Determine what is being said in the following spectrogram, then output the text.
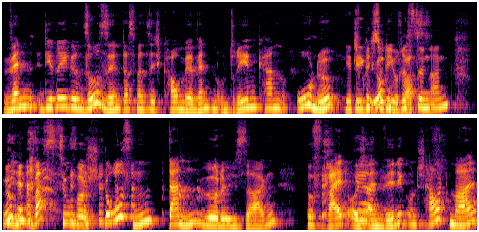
Wenn die Regeln so sind, dass man sich kaum mehr wenden und drehen kann, ohne Jetzt gegen sprichst du die irgendwas- Juristin an. irgendwas zu verstoßen, dann würde ich sagen, befreit euch ein wenig und schaut mal,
